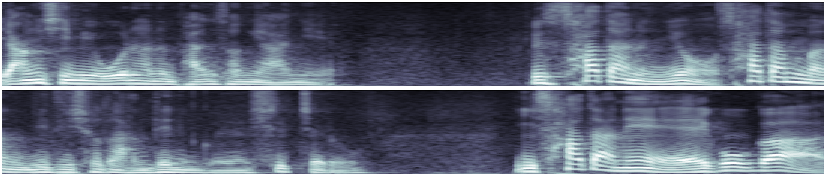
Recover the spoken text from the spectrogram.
양심이 원하는 반성이 아니에요. 그래서 사단은요. 사단만 믿으셔도 안 되는 거예요. 실제로. 이 사단의 에고가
